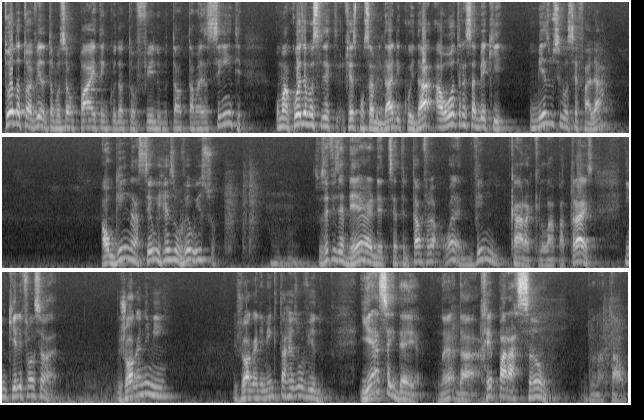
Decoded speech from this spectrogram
Toda a tua vida. Então você é um pai, tem que cuidar do teu filho, tal, tal. Mas é o seguinte: uma coisa é você ter responsabilidade e cuidar, a outra é saber que, mesmo se você falhar, alguém nasceu e resolveu isso. Se você fizer merda, etc e tal, fala, olha, vem um cara aqui lá para trás em que ele fala assim: olha, joga em mim. Joga em mim que está resolvido. E essa ideia né, da reparação do Natal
